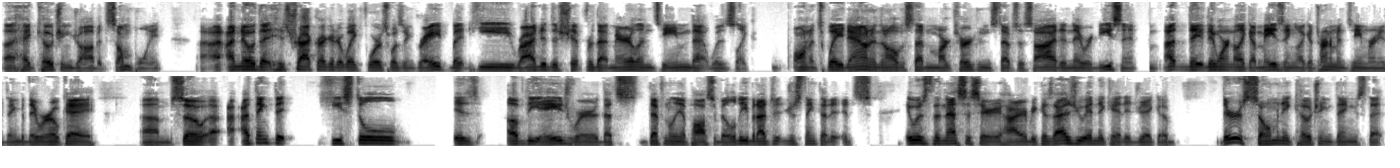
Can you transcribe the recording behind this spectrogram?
uh, head coaching job at some point. I, I know that his track record at Wake Forest wasn't great, but he righted the ship for that Maryland team that was like on its way down, and then all of a sudden Mark Turgeon steps aside and they were decent. Uh, they they weren't like amazing like a tournament team or anything, but they were okay. Um, so I, I think that he still is of the age where that's definitely a possibility. But I just think that it's it was the necessary hire because, as you indicated, Jacob, there are so many coaching things that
